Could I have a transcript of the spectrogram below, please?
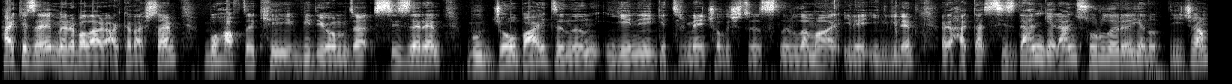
Herkese merhabalar arkadaşlar. Bu haftaki videomda sizlere bu Joe Biden'ın yeni getirmeye çalıştığı sınırlama ile ilgili e, hatta sizden gelen soruları yanıtlayacağım.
